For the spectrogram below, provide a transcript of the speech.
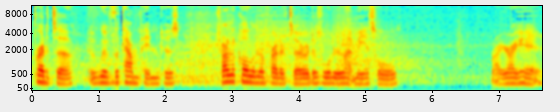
predator with the camping, because trying to call him a predator, it just wouldn't let me at all. Right, right here.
